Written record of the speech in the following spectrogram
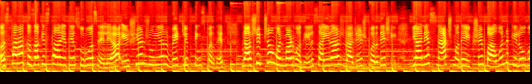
अस्थाना कझाकिस्तान येथे सुरू असलेल्या एशियन ज्युनियर वेट लिफ्टिंग स्पर्धेत नाशिकच्या मनमाडमधील साईराज राजेश परदेशी याने स्नॅचमध्ये एकशे बावन्न किलो व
